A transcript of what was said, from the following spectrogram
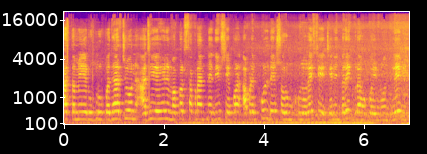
આ તમે રૂબરૂ પધારજો અને આજે એને મકર સંક્રાંતને દિવસે પણ આપણે ફૂલ ડે શોરૂમ ખુલ્લો રહેશે, જેની દરેક ગ્રાહકોએ નોંધ લેવી.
